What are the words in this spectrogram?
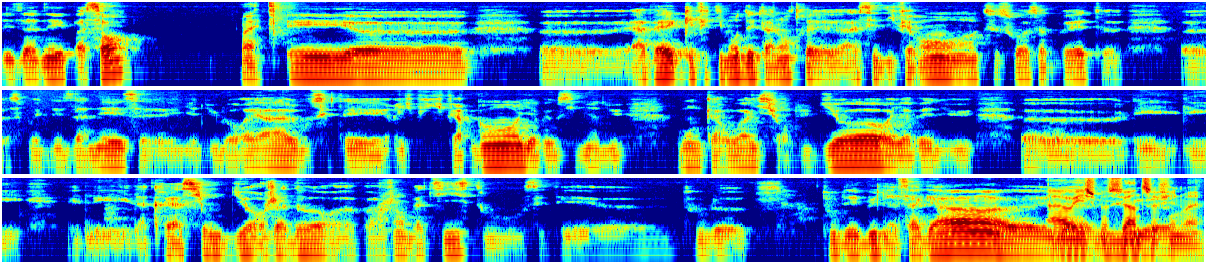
les années passant. Ouais. Et euh, avec effectivement des talents très, assez différents, hein, que ce soit, ça peut être, euh, ça peut être des années, il y a du L'Oréal où c'était Riffy Fergan, il y avait aussi bien du Wong Kar sur du Dior, il y avait du, euh, les, les, la création de Dior J'adore par Jean-Baptiste où c'était tout le tout début de la saga. ah oui, je me souviens de ce film, ouais.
